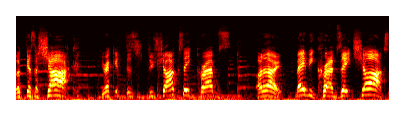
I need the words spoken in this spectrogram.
Look, there's a shark. Do you reckon does do sharks eat crabs? I don't know. Maybe crabs eat sharks.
